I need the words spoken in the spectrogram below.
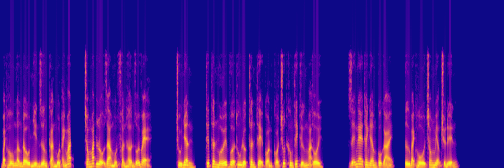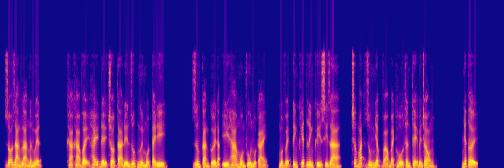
bạch hồ ngẩng đầu nhìn dương càn một ánh mắt, trong mắt lộ ra một phần hờn dỗi vẻ. Chủ nhân, thiếp thân mới vừa thu được thân thể còn có chút không thích đứng mà thôi. Dễ nghe thanh âm cô gái từ bạch hồ trong miệng chuyển đến. Rõ ràng là ngân nguyện kha kha vậy hãy để cho ta đến giúp ngươi một tay đi. Dương càn cười đắc ý há mồm phun một cái, một vệ tinh khiết linh khí xì ra trước mắt dung nhập vào bạch hồ thân thể bên trong. Nhất thời,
